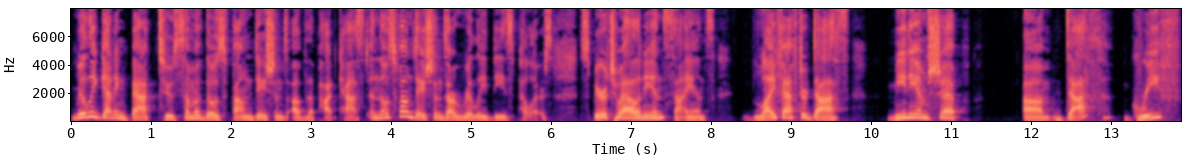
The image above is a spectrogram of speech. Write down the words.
really getting back to some of those foundations of the podcast. And those foundations are really these pillars, spirituality and science, life after death, mediumship, um, death, grief,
